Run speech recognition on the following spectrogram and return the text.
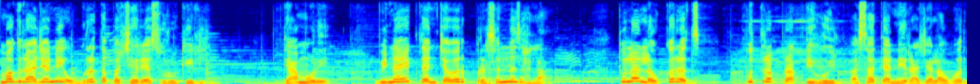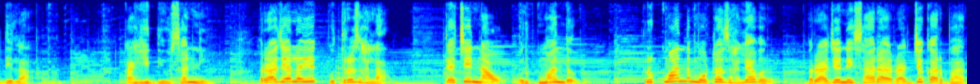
मग राजाने उग्र तपश्चर्या सुरू केली. त्यामुळे विनायक त्यांच्यावर प्रसन्न झाला. तुला लवकरच पुत्रप्राप्ती होईल असा त्याने राजाला वर दिला. काही दिवसांनी राजाला एक पुत्र झाला. त्याचे नाव रुक्मांद. रुक्मांद मोठा झाल्यावर राजाने सारा राज्यकारभार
